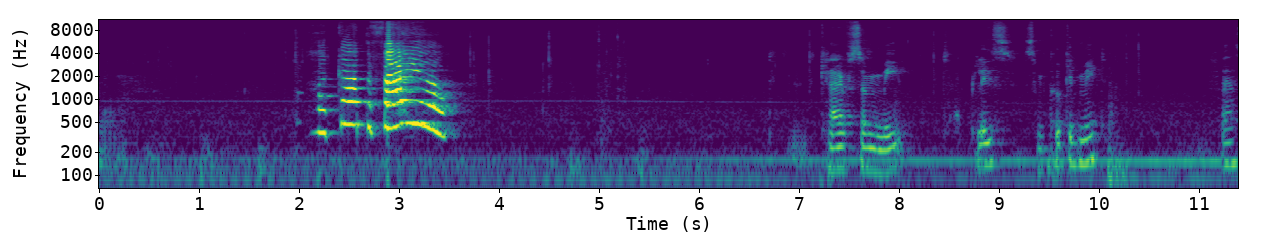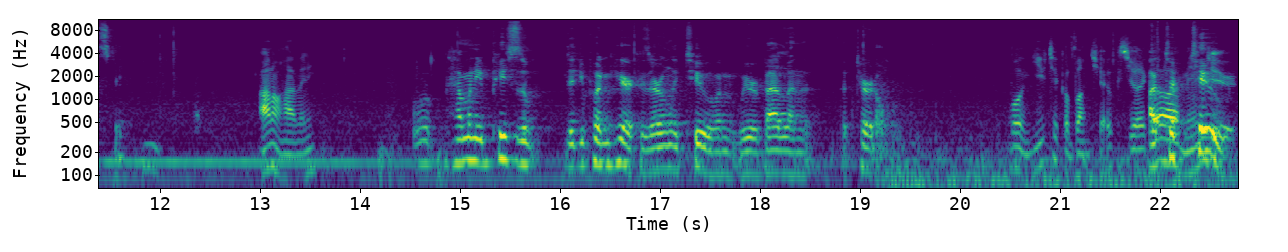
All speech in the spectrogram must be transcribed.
more. I got the fire! Can I have some meat, please? Some cooked meat? Fasty. I don't have any. Well, how many pieces of did you put in here? Because there are only two when we were battling the, the turtle. Well, you took a bunch out because you're like, I oh, took I'm two." injured.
